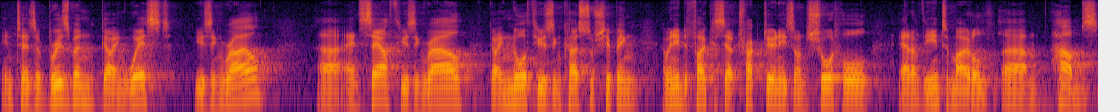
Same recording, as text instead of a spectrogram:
in terms of Brisbane, going west using rail, uh, and south using rail, going north using coastal shipping. And we need to focus our truck journeys on short haul out of the intermodal um, hubs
